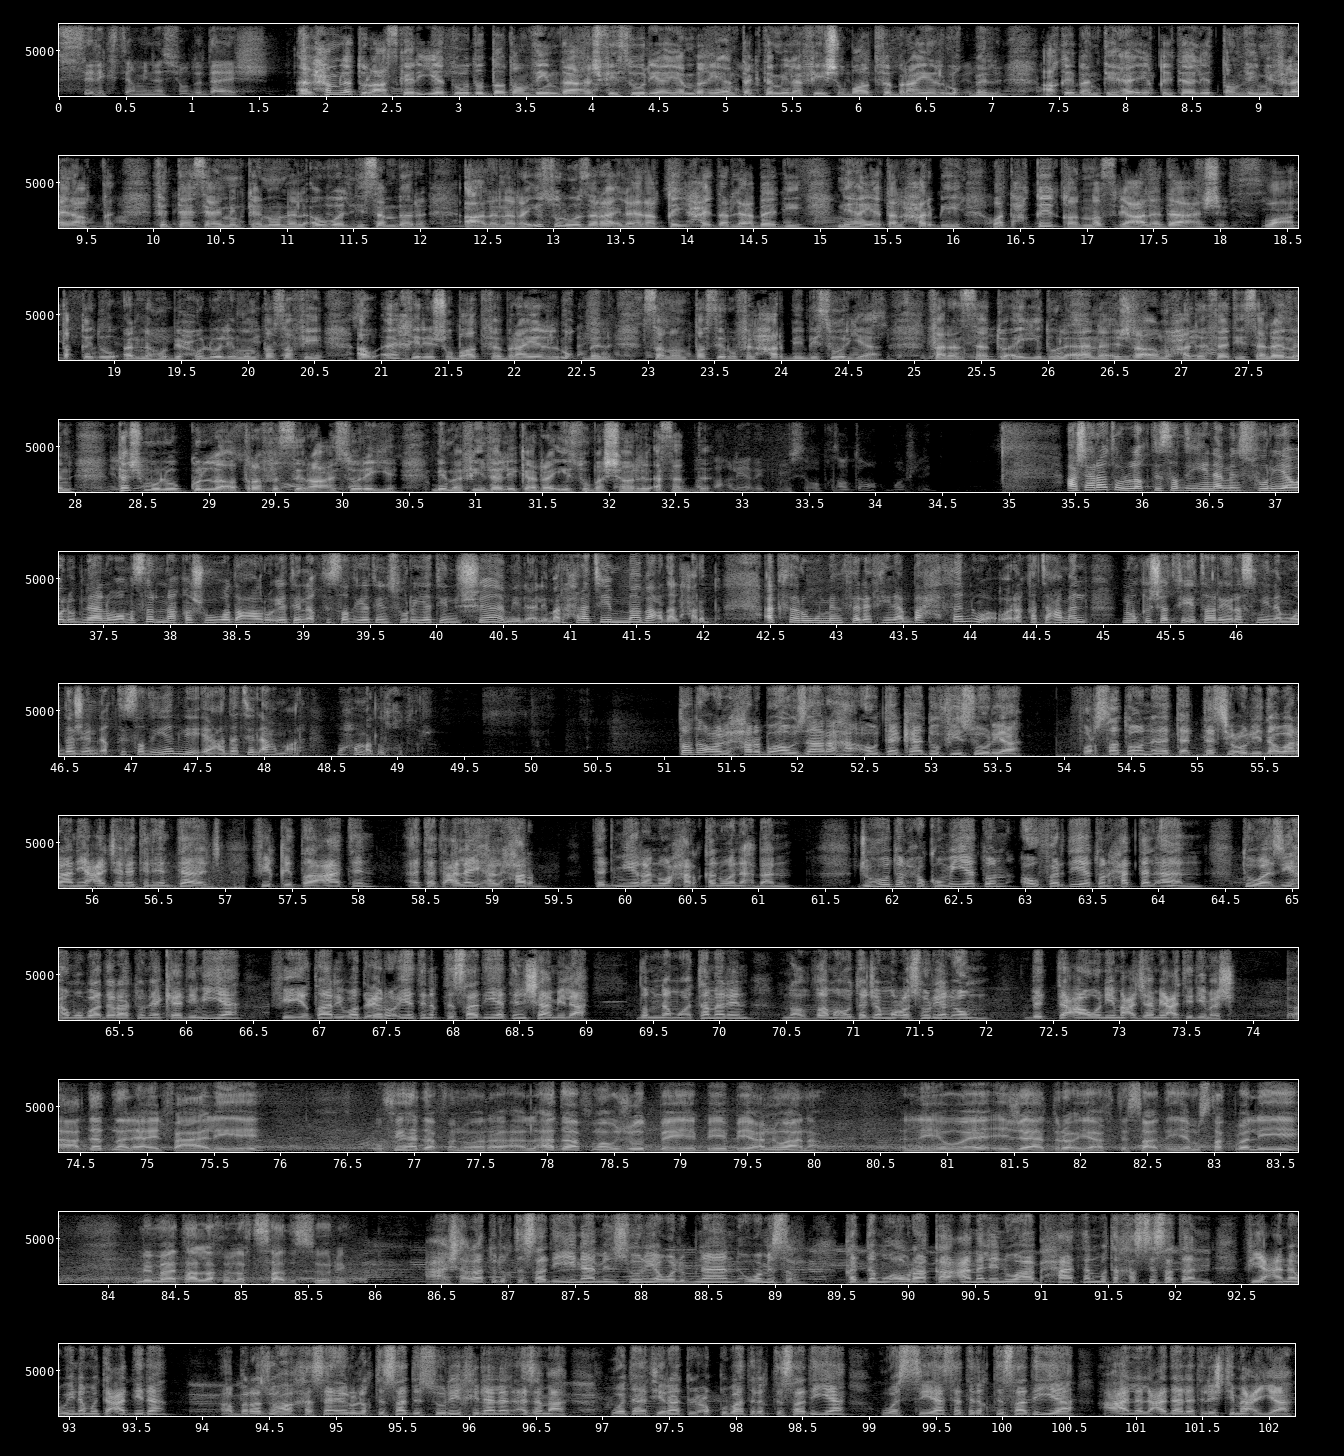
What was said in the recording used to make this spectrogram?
c'est l'extermination de Daesh. الحملة العسكرية ضد تنظيم داعش في سوريا ينبغي أن تكتمل في شباط فبراير المقبل عقب انتهاء قتال التنظيم في العراق. في التاسع من كانون الأول ديسمبر أعلن رئيس الوزراء العراقي حيدر العبادي نهاية الحرب وتحقيق النصر على داعش وأعتقد أنه بحلول منتصف أو آخر شباط فبراير المقبل سننتصر في الحرب بسوريا. فرنسا تؤيد الآن إجراء محادثات سلام تشمل كل أطراف الصراع السوري بما في ذلك الرئيس بشار الأسد. عشرات الاقتصاديين من سوريا ولبنان ومصر ناقشوا وضع رؤية اقتصادية سورية شاملة لمرحلة ما بعد الحرب. أكثر من ثلاثين بحثا وورقة عمل نوقشت في إطار رسم نموذج اقتصادي لإعادة الأعمار. محمد الخضر. تضع الحرب أوزارها أو تكاد في سوريا. فرصة تتسع لدوران عجلة الإنتاج في قطاعات أتت عليها الحرب تدميرا وحرقا ونهبا. جهود حكومية أو فردية حتى الآن توازيها مبادرات أكاديمية في إطار وضع رؤية اقتصادية شاملة ضمن مؤتمر نظمه تجمع سوريا الأم بالتعاون مع جامعة دمشق. أعددنا لهذه الفعالية وفي هدف من وراها. الهدف موجود بعنوانها اللي هو إيجاد رؤية اقتصادية مستقبلية بما يتعلق بالاقتصاد السوري. عشرات الاقتصاديين من سوريا ولبنان ومصر قدموا أوراق عمل وأبحاثا متخصصة في عناوين متعددة أبرزها خسائر الاقتصاد السوري خلال الأزمة وتأثيرات العقوبات الاقتصادية والسياسة الاقتصادية على العدالة الاجتماعية.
